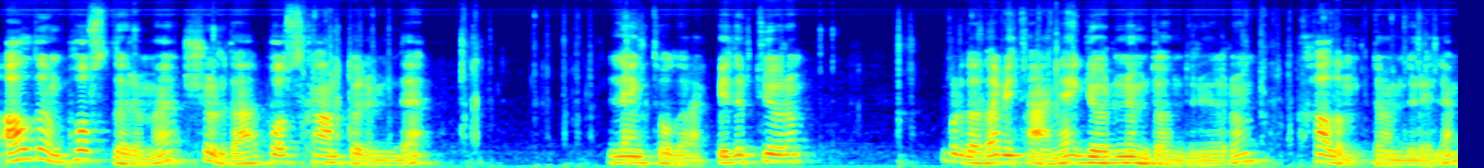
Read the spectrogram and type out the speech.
Aldığım postlarımı şurada post count bölümünde length olarak belirtiyorum. Burada da bir tane görünüm döndürüyorum. Column döndürelim.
